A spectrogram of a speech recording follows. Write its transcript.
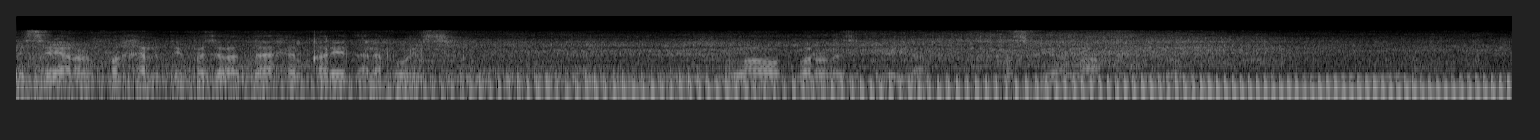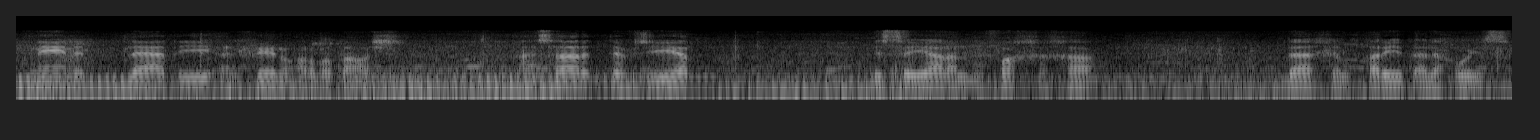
للسيارة المفخرة التي انفجرت داخل قرية الأحويس الله أكبر ورزق بالله. 2 3 2014 آثار التفجير للسيارة المفخخة داخل قرية الأحويس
